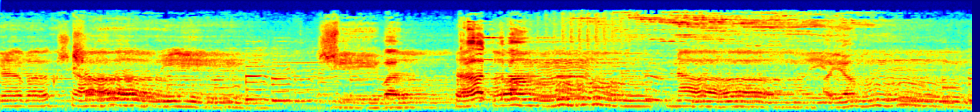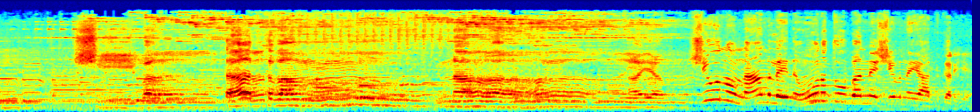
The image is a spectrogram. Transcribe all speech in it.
પ્રવક્ષ્યામિ. શિવ તત્વં નામયમ શિવ તત્વં નામયમ શિવનું નામ લઈને હું ને તું બંને શિવને યાદ કરીએ.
